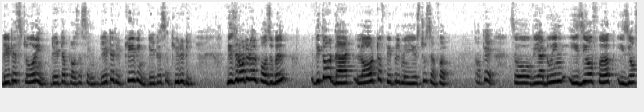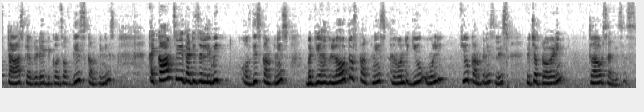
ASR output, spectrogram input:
data storing, data processing, data retrieving, data security. This is not at all possible. Without that, lot of people may used to suffer. Okay, so we are doing easy of work, easy of task every day because of these companies. I can't say that is a limit of these companies, but we have a lot of companies. I want to give only few companies list which are providing cloud services.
